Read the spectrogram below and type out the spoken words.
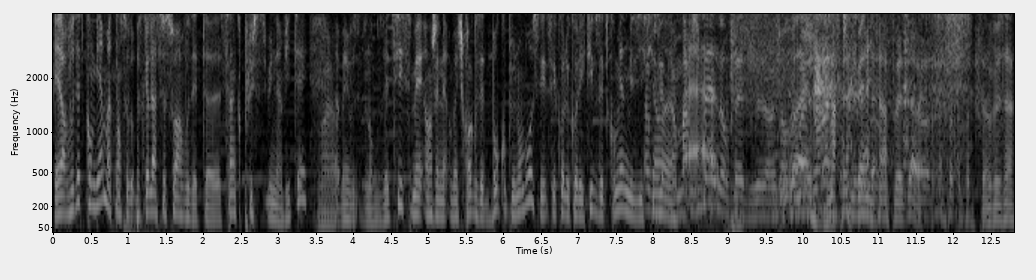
et alors vous êtes combien maintenant ce- parce que là ce soir vous êtes 5 plus une invitée voilà. Mais vous, donc vous êtes 6 mais en général mais je crois que vous êtes beaucoup plus nombreux c'est c'est quoi le collectif? Vous êtes combien de Ah, musiciens vous êtes euh, un march band, en fait. Vous êtes un genre de Ouais, majorette. marching band. C'est un peu ça, ouais. C'est un peu ça.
